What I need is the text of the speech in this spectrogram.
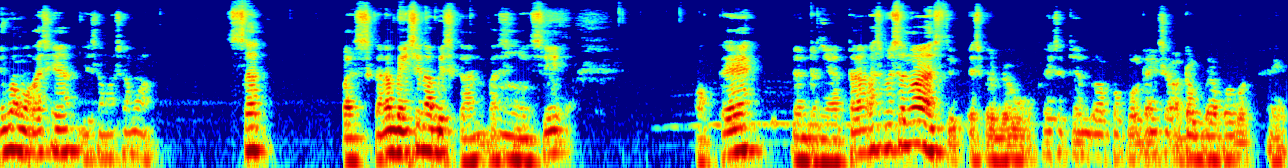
ini bang makasih ya ya sama-sama set pas karena bensin habis kan pas Hmm. ngisi oke dan ternyata mas pesan mas di SPBU oke sekian berapa voltage atau berapa volt Iya.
